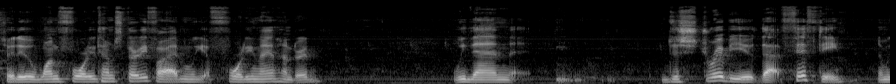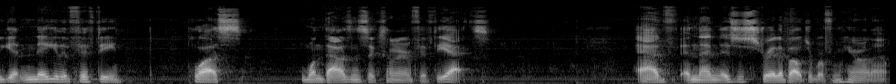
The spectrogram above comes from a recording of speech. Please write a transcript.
So we do 140 times 35 and we get 4,900. We then distribute that 50 and we get negative 50 plus 1,650x. Add, and then it's just straight up algebra from here on out.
